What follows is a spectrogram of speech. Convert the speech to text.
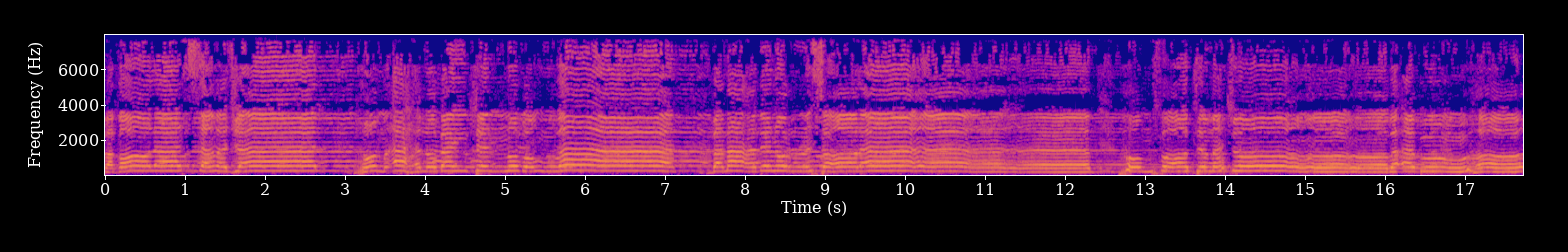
فقال عز وجل هم أهل بيت النبوة بمعدن الرسالة. هم فاطمة بأبوها.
